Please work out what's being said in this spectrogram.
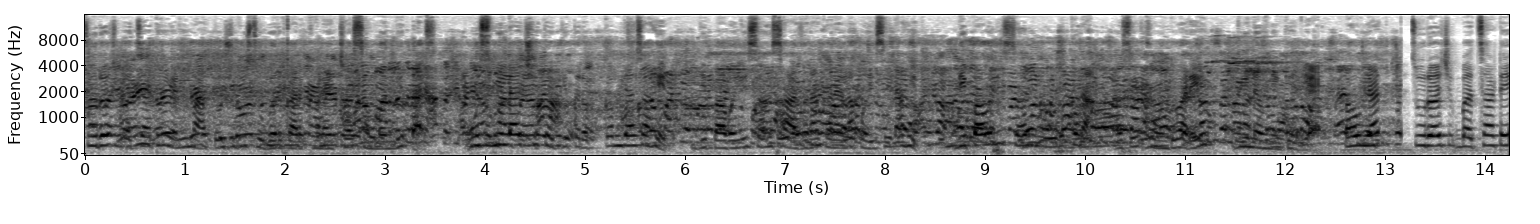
सूरज बचाटे यांनी मातोश्री सुगर कारखान्याच्या संबंधित ऊस बिलाची थकीत रक्कम द्यास आहेत दीपावली सण साजरा करायला पैसे नाहीत. दीपावली सण नोंद करा असे फोनद्वारे विनवणी केली आहे. पाहुयात सूरज बचाटे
